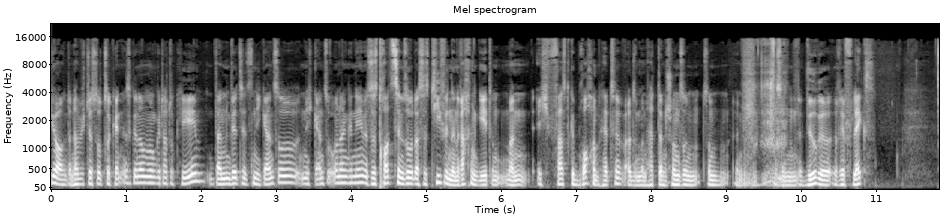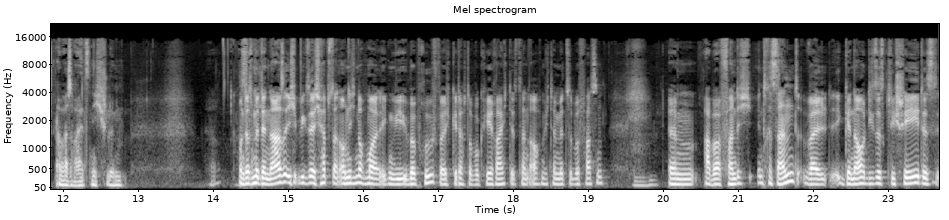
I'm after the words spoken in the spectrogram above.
ja, und dann habe ich das so zur Kenntnis genommen und gedacht, okay, dann wird es jetzt nicht ganz so nicht ganz so unangenehm. Es ist trotzdem so, dass es tief in den Rachen geht und man ich fast gebrochen hätte. Also man hat dann schon so ein so ein, ähm, so ein Würgereflex, aber es war jetzt nicht schlimm. Und das mit der Nase, ich, wie gesagt, ich habe es dann auch nicht nochmal irgendwie überprüft, weil ich gedacht habe, okay, reicht jetzt dann auch, mich damit zu befassen. Ähm, aber fand ich interessant, weil genau dieses Klischee des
